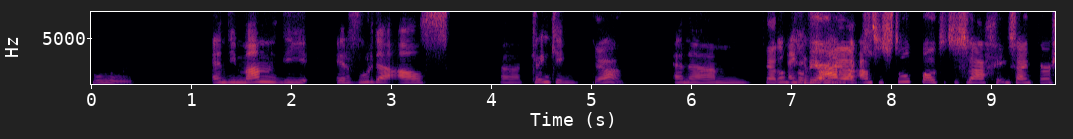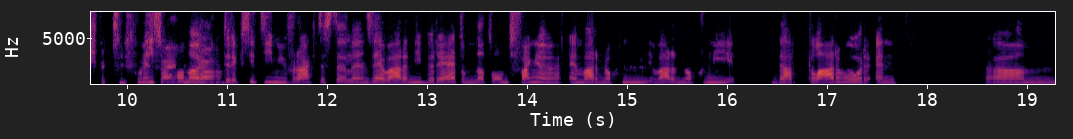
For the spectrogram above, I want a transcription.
Oeh. En die man die ervoer dat als krenking. Ja. En ehm, ja, dan En probeer je aan zijn stoelpoten te zagen in zijn perspectief. mensen begonnen Ja. het directieteam in vraag te stellen en zij waren niet bereid om dat te ontvangen en waren nog, niet- waren nog niet daar klaar voor. En ehm,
